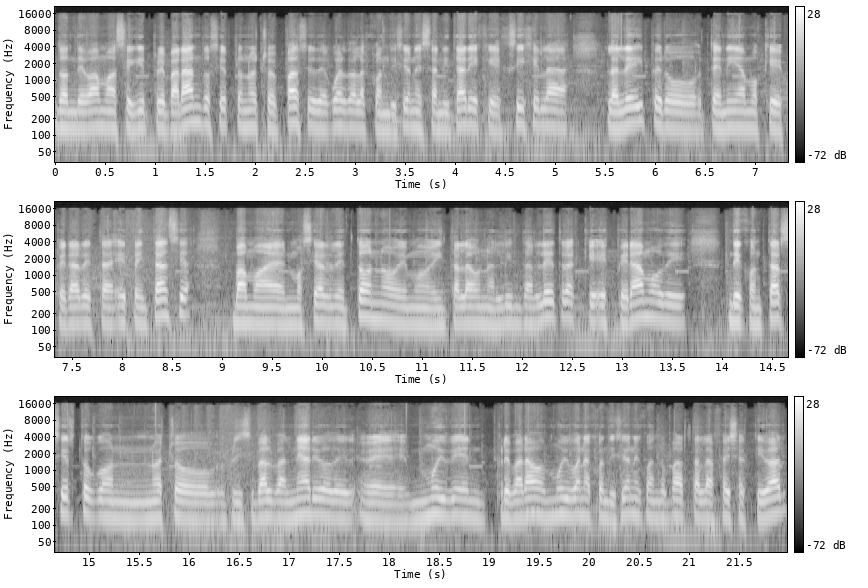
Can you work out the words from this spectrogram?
donde vamos a seguir preparando ¿cierto? nuestro espacio de acuerdo a las condiciones sanitarias que exige la, ley, pero teníamos que esperar esta, esta instancia vamos a hermosear el entorno, hemos instalado unas lindas letras que esperamos de, contar cierto con nuestro principal balneario de, eh, muy bien preparado, en muy buenas condiciones cuando parta la fecha estival.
